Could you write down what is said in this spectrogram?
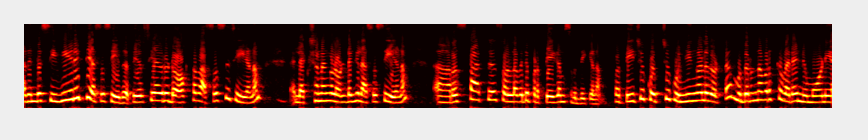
അതിന്റെ സിവിയറിറ്റി അസസ് ചെയ്ത് തീർച്ചയായും ഒരു ഡോക്ടർ അസസ് ചെയ്യണം. ലക്ഷണങ്ങൾ ഉണ്ടെങ്കിൽ അസസ് ചെയ്യണം റിസ്ക് ഫാക്ടേഴ്സ് ഉള്ളവർ പ്രത്യേകം ശ്രദ്ധിക്കണം. പ്രത്യേകിച്ച് കൊച്ചു കുഞ്ഞുങ്ങൾ തൊട്ട് മുതിർന്നവർക്ക് വരെ ന്യൂമോണിയ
